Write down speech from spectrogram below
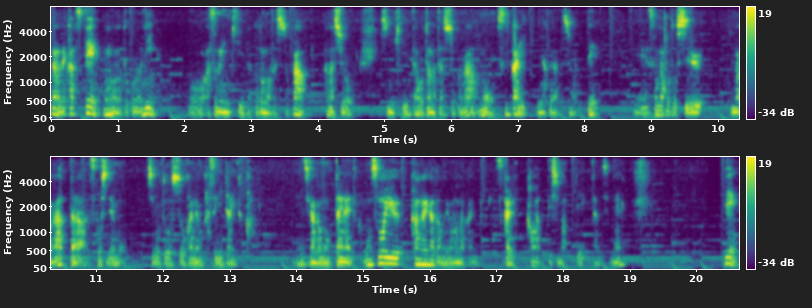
なので、かつて、モモのところに遊びに来ていた子供たちとか、話をしに来ていた大人たちとかが、もうすっかりいなくなってしまって、えーそんなことをしてる暇があったら、少しでも仕事をしてお金を稼ぎたいとか、時間がもったいないとか、もうそういう考え方の世の中にすっかり変わってしまっていたんですね。で、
